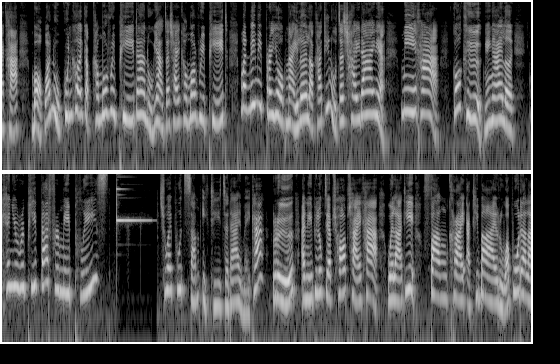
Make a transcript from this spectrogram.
นะคะ บอกว่าหนูคุ้นเคยกับคำว่า repeat นะหนูอยากจะใช้คำว่า repeat มันไม่มีประโยคไหนเลยเหรอคะ ที่หนูจะใช้ได้เนี่ยมีค่ะ ก็คือง่ายๆเลย can you repeat that for me please ช่วยพูดซ้ำอีกทีจะได้ไหมคะ หรืออันนี้พี่ลูกเจี๊ยบชอบใช้ค่ะ เวลาที่ฟังใครอธิบายหรือว่าพูดอะไร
